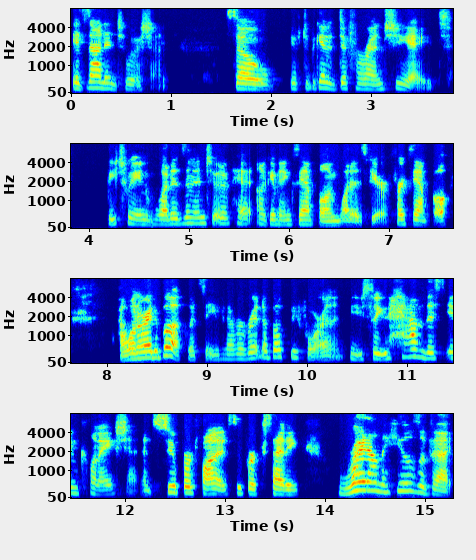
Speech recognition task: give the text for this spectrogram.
It's not intuition. So you have to begin to differentiate between what is an intuitive hit. I'll give an example and what is fear. For example, I want to write a book. Let's say you've never written a book before. And you, so you have this inclination. It's super fun. It's super exciting. Right on the heels of that,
